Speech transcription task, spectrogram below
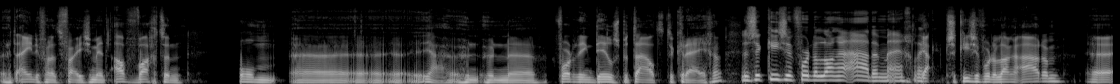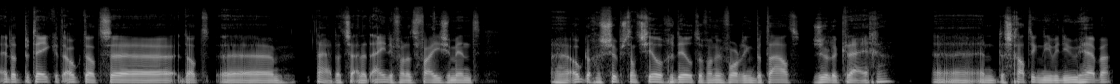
het einde van het faillissement afwachten om uh, ja, hun, hun vordering deels betaald te krijgen. Dus ze kiezen voor de lange adem eigenlijk? Ja, ze kiezen voor de lange adem. en dat betekent ook dat, dat, nou, dat ze aan het einde van het faillissement ook nog een substantieel gedeelte van hun vordering betaald zullen krijgen. en de schatting die we nu hebben,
